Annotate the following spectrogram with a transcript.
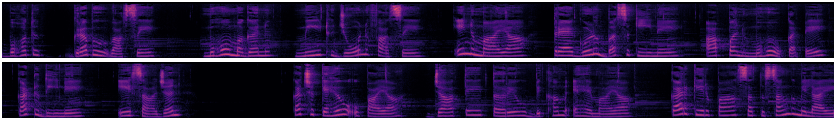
बहुत ग्रभ वासे, मोह मगन मीठ जोन फासे इन माया त्रैगुण बस कीने आपन मोह कटे कट दीने ए साजन कछ कहो उपाया जाते तरयो बिखम एह माया कर कृपा सतसंग मिलाए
